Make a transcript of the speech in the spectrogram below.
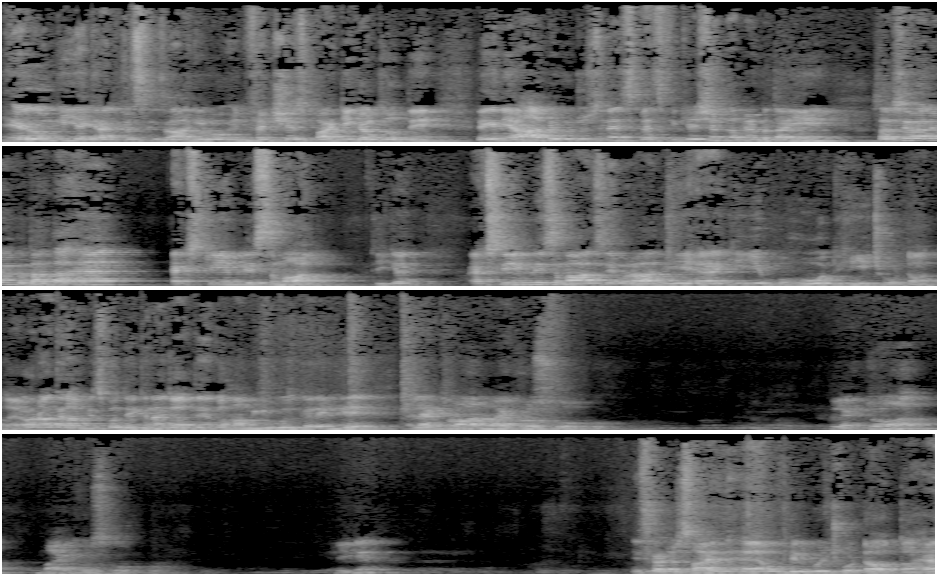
एक उनकी ये करेक्टरिस्टिक्स आ गई, वो इन्फेक्शियस पार्टिकल्स होते हैं। लेकिन यहाँ पे कुछ उसने स्पेसिफिकेशन हमें बताई हैं। सबसे पहले में बताता है एक्सट्रीमली स्मॉल ठीक है? एक्सट्रीमली स्मॉल से मुराद ये है कि ये बहुत ही छोटा होता है। और अगर हम इसको देखना चाहते हैं तो हम यूज़ करेंगे इलेक्ट्रॉन माइक्रोस्कोप को। इलेक्ट्रॉन माइक्रोस्कोप को। ठीक है? इसका जो साइज़ है, वो बिल्कुल छोटा होता है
